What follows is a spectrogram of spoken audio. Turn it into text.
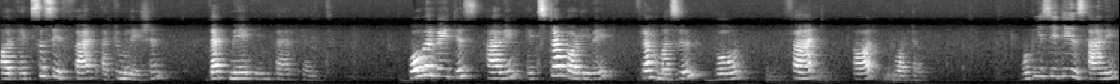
or excessive fat accumulation that may impair health. Overweight is having extra body weight from muscle, bone, fat, or water. Obesity is having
